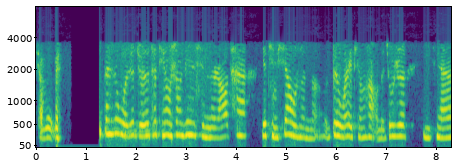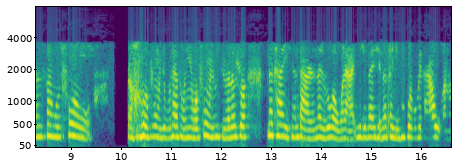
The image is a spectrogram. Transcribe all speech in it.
小妹妹。但是我就觉得他挺有上进心的，然后他也挺孝顺的，对我也挺好的。就是以前犯过错误，然后我父母就不太同意，我父母就觉得说，那他以前打人，那如果我俩一直在一起，那他以后会不会打我呢？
